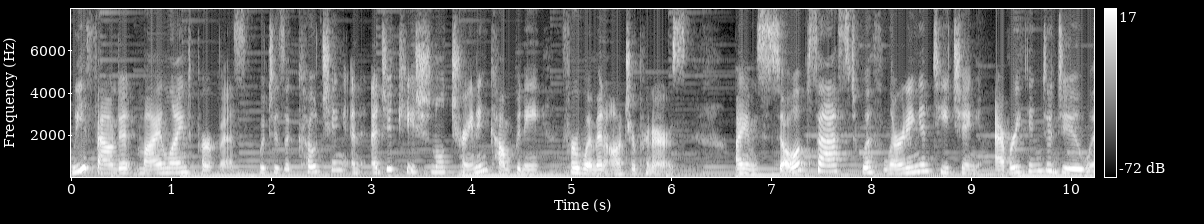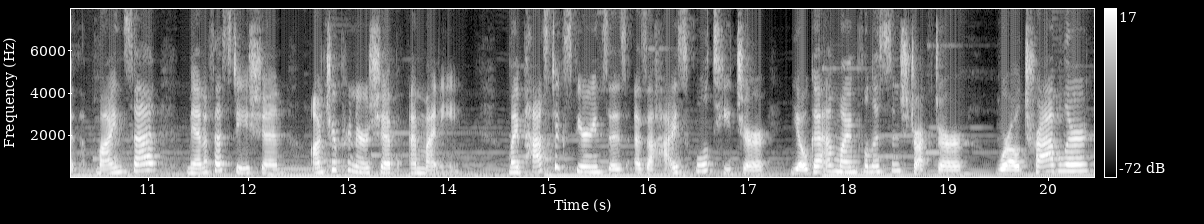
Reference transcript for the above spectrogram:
we founded My Aligned Purpose, which is a coaching and educational training company for women entrepreneurs. I am so obsessed with learning and teaching everything to do with mindset, manifestation, entrepreneurship, and money. My past experiences as a high school teacher, yoga and mindfulness instructor, world traveler,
